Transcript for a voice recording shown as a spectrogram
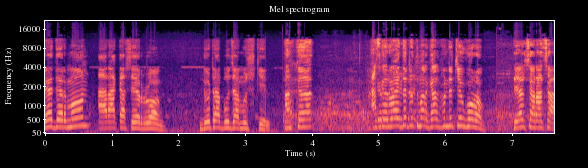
মেয়েদের মন আর আকাশের রং। দুটা বোঝা মুশকিল। আজকে আজকের ওয়েদারটা তোমার গার্লফ্রেন্ডের চেয়েও গরম। দেয়াল ছাড়া চা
